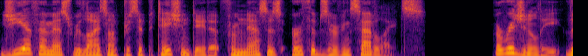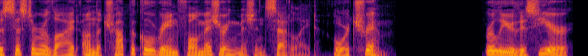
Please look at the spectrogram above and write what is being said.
GFMS relies on precipitation data from NASA's Earth observing satellites. Originally, the system relied on the Tropical Rainfall Measuring Mission satellite, or TRMM. Earlier this year,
